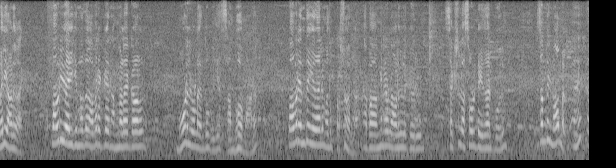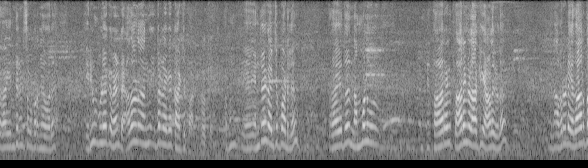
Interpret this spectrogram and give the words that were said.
വലിയ ആളുകളായി. അപ്പോൾ അവർ വിചാരിക്കുന്നത് അവരൊക്കെ നമ്മളെക്കാൾ മുകളിലുള്ള എന്തോ വലിയ സംഭവമാണ്. അപ്പോൾ അവരെന്ത് ചെയ്താലും അത് പ്രശ്നമല്ല. അപ്പോൾ അങ്ങനെയുള്ള ആളുകളൊക്കെ ഒരു സെക്ഷൽ അസോൾട്ട് ചെയ്താൽ പോലും സംതിങ് നോർമൽ അതായത് ഇൻഷുറൻസ് ഒക്കെ പറഞ്ഞ പോലെ എരിവ് പുളിയൊക്കെ വേണ്ട. അതാണ് അങ്ങ് ഇവരുടെയൊക്കെ കാഴ്ചപ്പാട്. ഓക്കെ. അപ്പം എന്റെ കാഴ്ചപ്പാടിൽ അതായത് നമ്മൾ താര താരങ്ങളാക്കിയ ആളുകൾ അവരുടെ യഥാർത്ഥ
